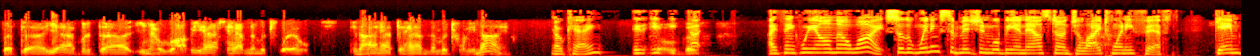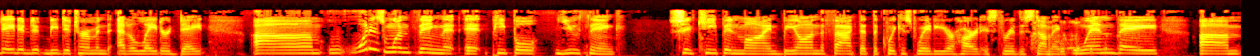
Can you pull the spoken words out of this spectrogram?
But uh, yeah, but uh, you know, Robbie has to have number twelve, and I have to have number twenty nine. Okay. It, So it- the- I, I think we all know why. So the winning submission will be announced on July 25th. Game day to be determined at a later date. Um, what is one thing that it, people you think should keep in mind beyond the fact that the quickest way to your heart is through the stomach when they um,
